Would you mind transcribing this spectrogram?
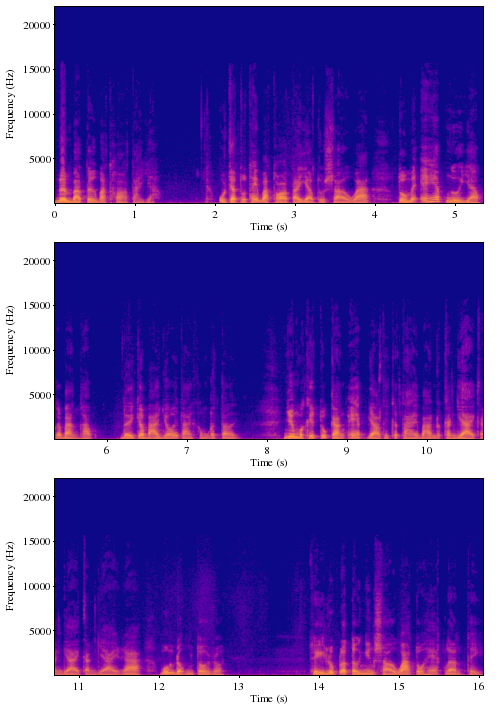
Nên bà Tư bắt thò tay vào. Ui cha tôi thấy bà thò tay vào tôi sợ quá. Tôi mới ép người vào cái bàn học để cho bà dối tay không có tới. Nhưng mà khi tôi càng ép vào thì cái tay bà nó càng dài càng dài càng dài ra muốn đụng tôi rồi. Thì lúc đó tự nhiên sợ quá tôi hét lên thì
